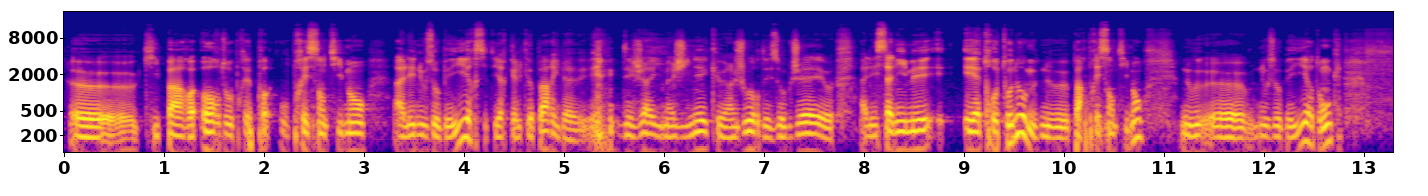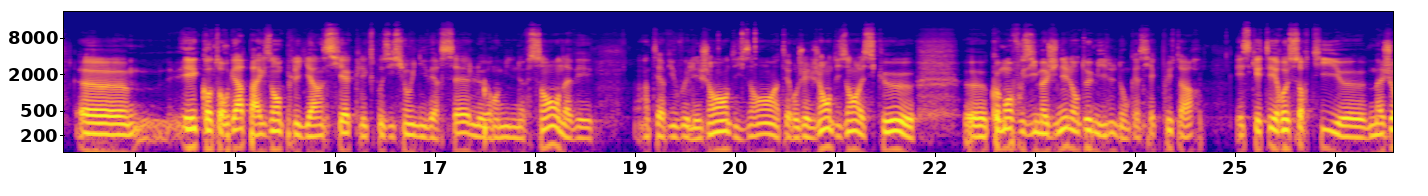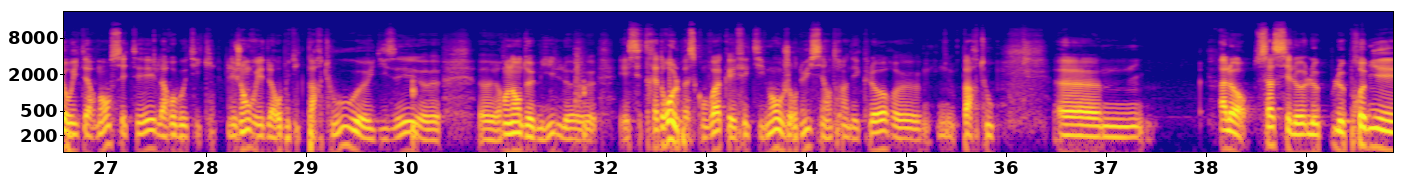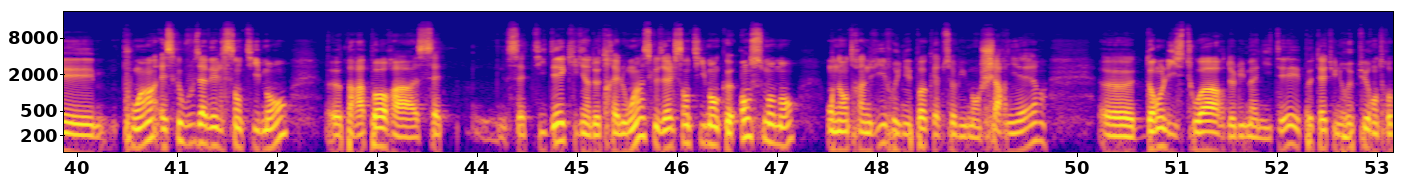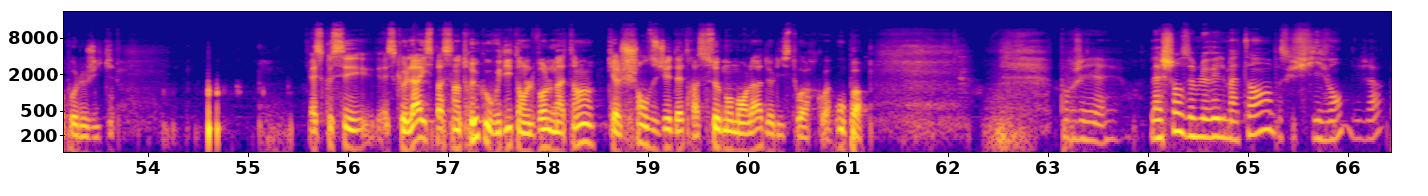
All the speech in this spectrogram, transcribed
euh, qui par ordre ou pressentiment allaient nous obéir. C'est-à-dire quelque part il avait déjà imaginé qu'un jour des objets allaient s'animer et être autonomes par pressentiment, nous, nous obéir donc. Euh, et quand on regarde, par exemple, il y a un siècle, l'exposition universelle en 1900, on avait interviewé les gens, disant, interrogé les gens en disant est-ce que euh, comment vous imaginez l'an 2000, donc un siècle plus tard? Et ce qui était ressorti euh, majoritairement, c'était la robotique. Les gens voyaient de la robotique partout. ils disaient en l'an 2000, et c'est très drôle parce qu'on voit qu'effectivement aujourd'hui c'est en train d'éclore partout. Alors, ça, c'est le, premier point. Est-ce que vous avez le sentiment, euh, par rapport à cette, idée qui vient de très loin, est-ce que vous avez le sentiment qu'en ce moment, on est en train de vivre une époque absolument charnière euh, dans l'histoire de l'humanité et peut-être une rupture anthropologique? Est-ce que, est-ce que là, il se passe un truc où vous dites en levant le matin, quelle chance j'ai d'être à ce moment-là de l'histoire, quoi, ou pas? Bon, j'ai la chance de me lever le matin, parce que je suis vivant déjà,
